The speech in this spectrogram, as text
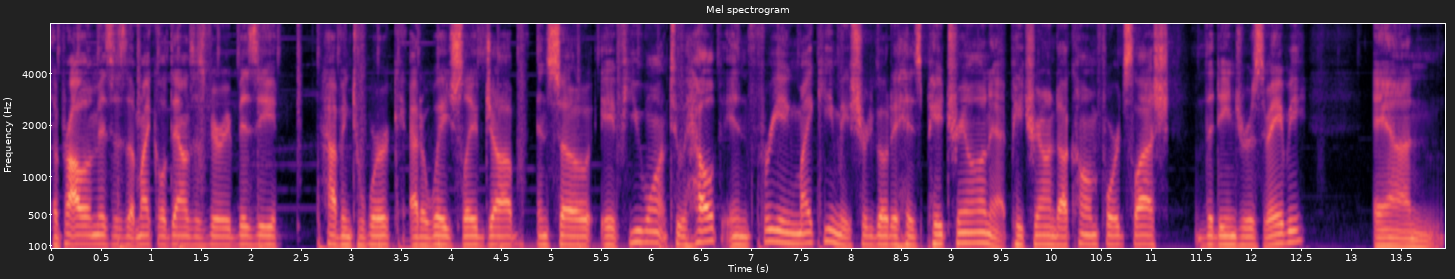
The problem is, is that Michael Downs is very busy having to work at a wage slave job. And so if you want to help in freeing Mikey, make sure to go to his Patreon at patreon.com forward slash the dangerous maybe and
